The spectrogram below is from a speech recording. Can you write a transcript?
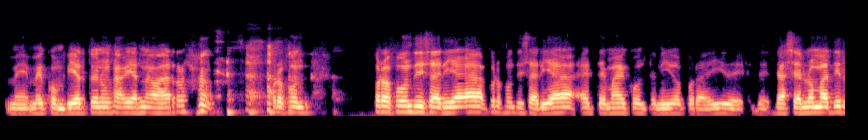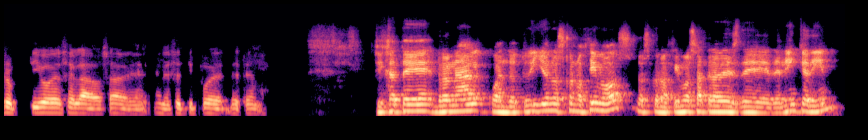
me, me convierto en un Javier Navarro, profundizaría, profundizaría el tema de contenido por ahí, de, de, hacerlo más disruptivo de ese lado, ¿sabes? En ese tipo de, temas. Fíjate, Ronald, cuando tú y yo nos conocimos, nos conocimos a través de, LinkedIn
